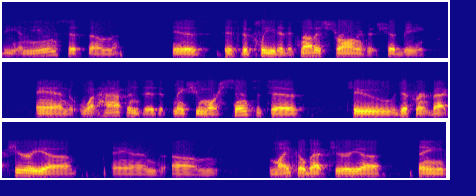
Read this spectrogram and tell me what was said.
the immune system is is depleted. It's not as strong as it should be. And what happens is it makes you more sensitive to different bacteria and um, mycobacteria, things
